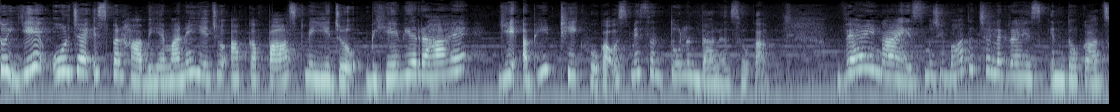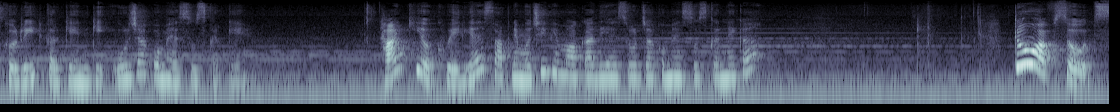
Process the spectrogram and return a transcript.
तो ये ऊर्जा इस पर हावी है माने ये जो आपका पास्ट में ये जो बिहेवियर रहा है, ये अभी ठीक होगा, उसमें संतुलन बैलेंस होगा। Very nice nice. मुझे बहुत अच्छा लग रहा है इस, इन दो कार्ड्स को रीड करके, इनकी ऊर्जा को महसूस करके। थैंक यू एक्वेरियस आपने मुझे भी मौका दिया इस ऊर्जा को महसूस करने का। टू ऑफ़ सोट्स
